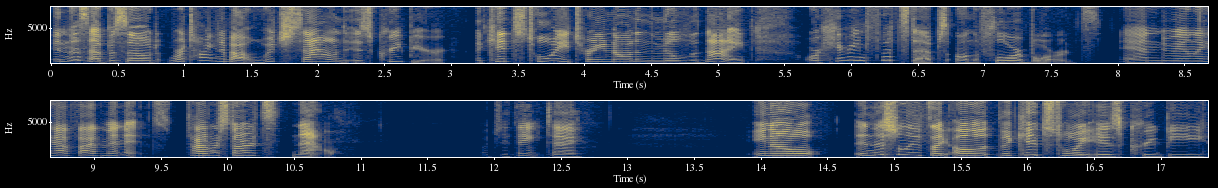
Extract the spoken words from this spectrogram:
In this episode, we're talking about which sound is creepier a kid's toy turning on in the middle of the night or hearing footsteps on the floorboards. And we only have five minutes. Timer starts now. What'd you think, Tay? You know, initially it's like, oh, the kid's toy is creepy,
